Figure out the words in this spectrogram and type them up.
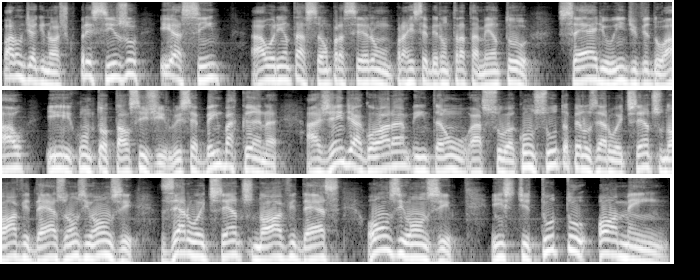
para um diagnóstico preciso e assim a orientação para ser um para receber um tratamento sério, individual e com total sigilo. Isso é bem bacana. Agende agora então a sua consulta pelo 0800 910 11 11 0800 910 11 11. Instituto Homem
